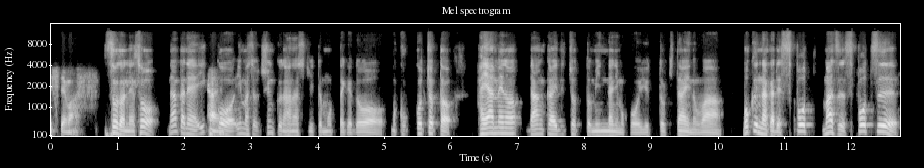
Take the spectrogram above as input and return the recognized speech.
にしてます。そうだね、そう。なんかね、一個、今、ちょっと、しゅんくんの話聞いて思ったけど、まあここちょっと、早めの段階でちょっとみんなにもこう言っときたいのは、僕の中でスポーツ、まずスポーツ、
